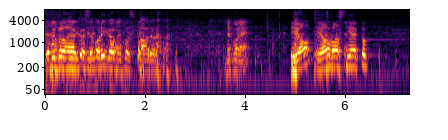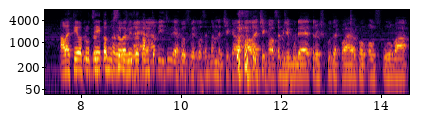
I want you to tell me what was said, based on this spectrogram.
To by bylo A jako se origami poskládaná. Nebo ne? Jo, jo, vlastně jako... Ale ty kluci, jako Ta musím televize tam Ne, tý, jako světlo jsem tam nečekal, ale čekal jsem, že bude trošku taková jako oldschoolová,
